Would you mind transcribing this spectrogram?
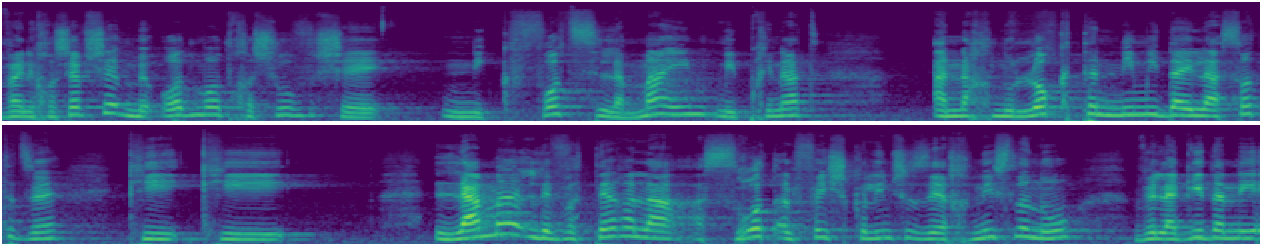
ואני חושב שמאוד מאוד חשוב שנקפוץ למים מבחינת, אנחנו לא קטנים מדי לעשות את זה, כי, כי למה לוותר על העשרות אלפי שקלים שזה יכניס לנו, ולהגיד אני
